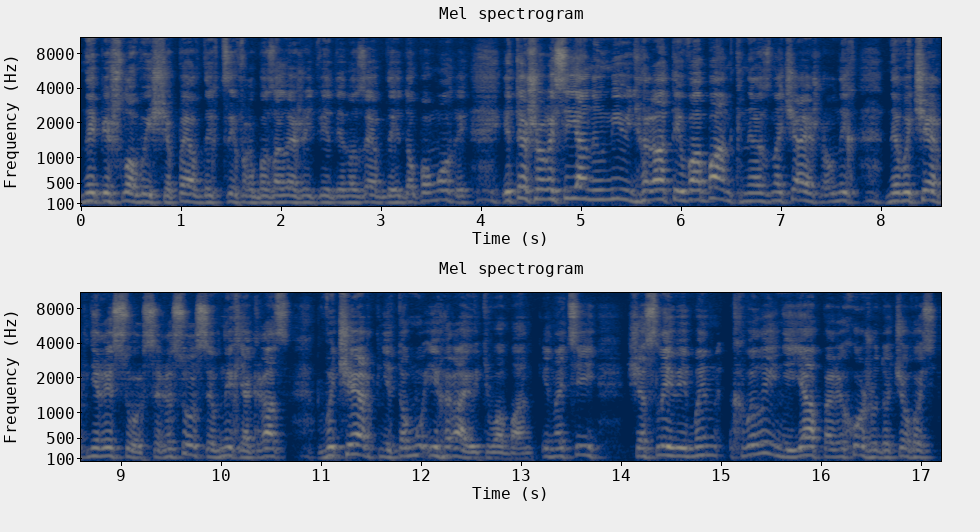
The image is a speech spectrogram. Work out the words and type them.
не пішло вище певних цифр, бо залежить від іноземної допомоги. І те, що росіяни вміють грати в абанк, не означає, що в них невичерпні ресурси. Ресурси в них якраз вичерпні, тому і грають в абанк. І на цій щасливій хвилині я переходжу до чогось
